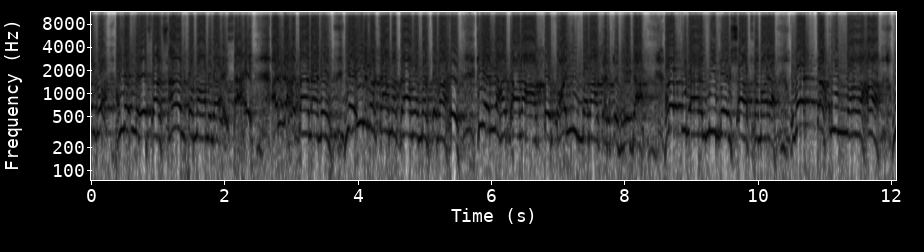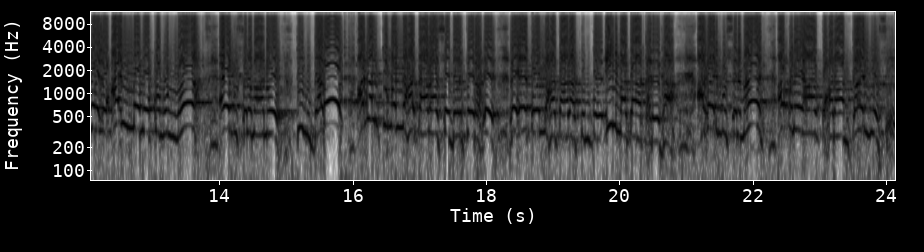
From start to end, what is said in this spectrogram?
اللہ شام کا معاملہ ایسا ہے۔ اللہ تعالیٰ نے یہ علم کا مقام و مرتبہ ہے کہ اللہ تعالیٰ آپ کو معلوم بنا کر کے بھیجا۔ رب العالمین نے ارشاد فرمایا، وَاتَّقُوا اللَّهَ وَيُعَلَّمُكُمُ اللَّهِ۔ اے مسلمانوں، تم ڈرو۔ اگر تم اللہ تعالیٰ سے ڈرتے رہے رہے تو اللہ تعالیٰ تم کو علم ادا کرے گا۔ اگر مسلمان اپنے آپ کو حرام کاریوں سے،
